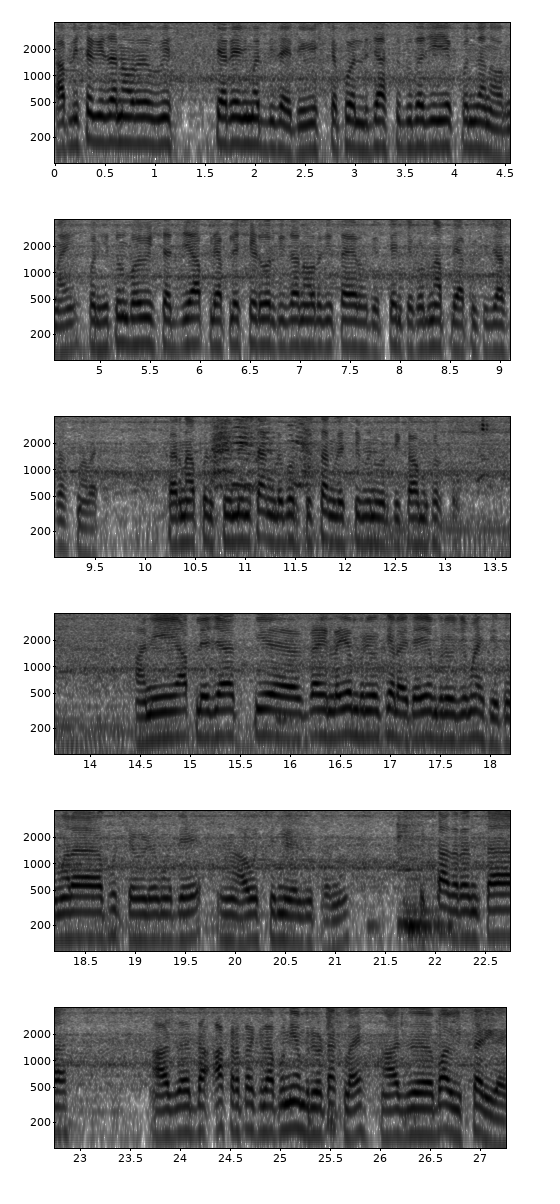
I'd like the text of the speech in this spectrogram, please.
आपली सगळी जनावरं वीसच्या रेंजमध्येच आहे ती वीसच्या पल जास्त दुधाची एक पण जनावर नाही. पण इथून भविष्यात जी आपल्या आपल्या शेडवरती जनावरं जी तयार होते त्यांच्याकडून आपली अपेक्षा जास्त असणार आहे. कारण आपण सिमेंट चांगलं भरतो चांगल्या सिमेंटवरती काम करतो. आणि आपल्या ज्या ती एम्ब्रिओ केला आहे त्या एम्ब्रिओची माहिती तुम्हाला पुढच्या व्हिडिओमध्ये अवश्य मिळेल मित्रांनो. साधारणतः आज दा अकरा तारखेला आपण एम्ब्रिओ टाकला आहे आज बावीस तारीख आहे.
